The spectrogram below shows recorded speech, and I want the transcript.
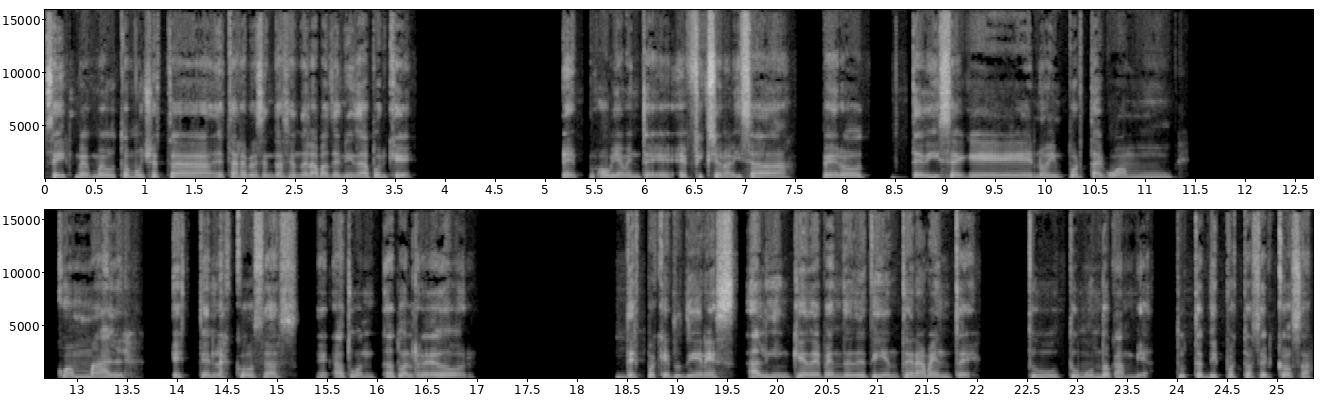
sí, me, me, gustó mucho esta, esta representación de la paternidad porque obviamente es ficcionalizada, pero te dice que no importa cuán, cuán mal estén las cosas eh, a, tu, a tu alrededor. Después que tú tienes alguien que depende de ti enteramente, tu, tu mundo cambia. Tú estás dispuesto a hacer cosas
